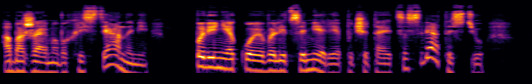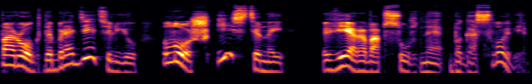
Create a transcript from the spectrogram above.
обожаемого христианами, по вине коего лицемерие почитается святостью, порог добродетелью, ложь истиной, вера в абсурдное богословие.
